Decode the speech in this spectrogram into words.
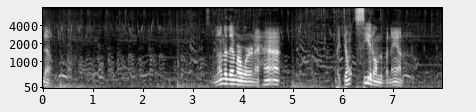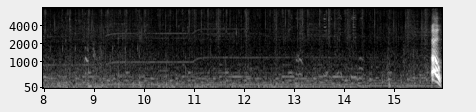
No. So none of them are wearing a hat. I don't see it on the banana. Oh!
